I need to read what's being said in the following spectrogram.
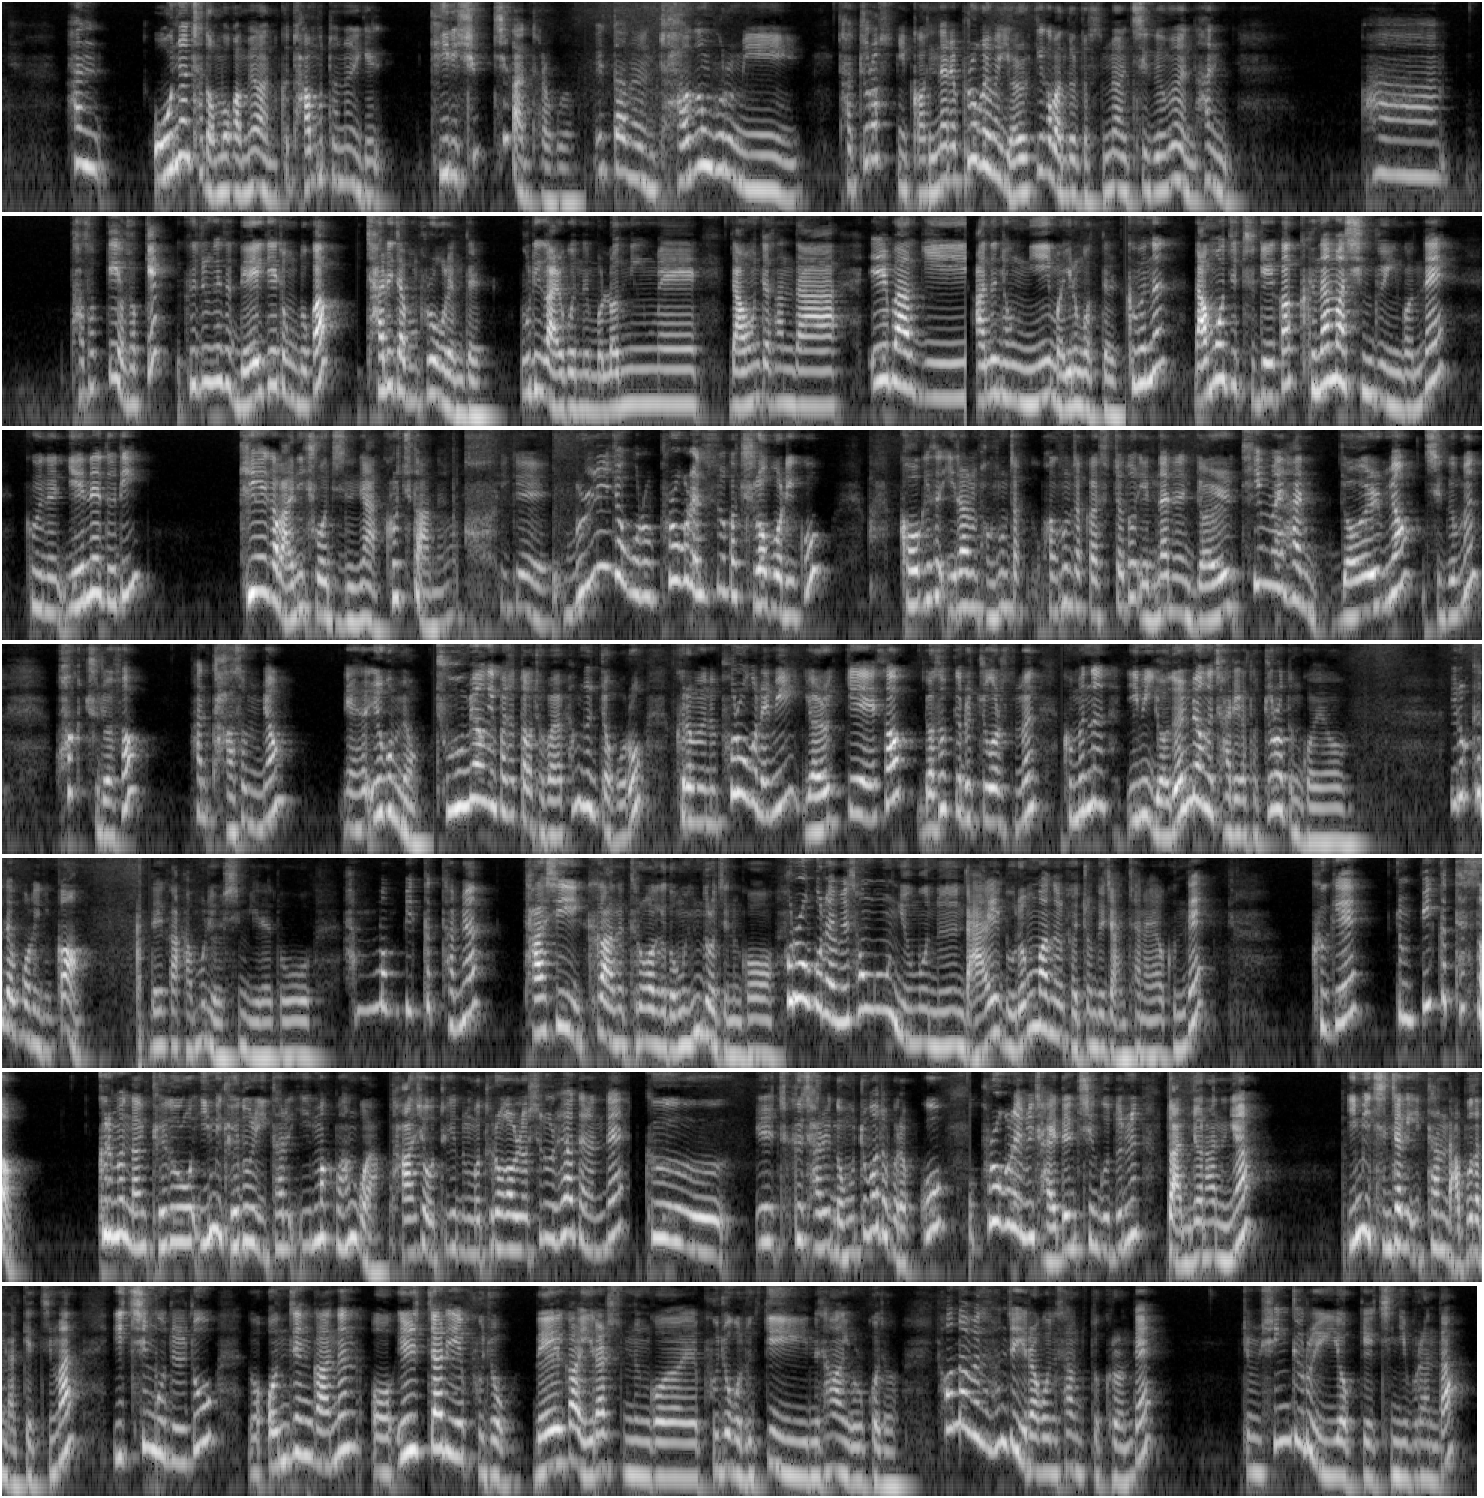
한 5년차 넘어가면 그 다음부터는 이게 길이 쉽지가 않더라고요. 일단은 자금 흐름이 다 줄었으니까 옛날에 프로그램이 10개가 만들어졌으면 지금은 한, 한, 5개, 6개? 그 중에서 4개 정도가 자리 잡은 프로그램들. 우리가 알고 있는 뭐 런닝맨, 나 혼자 산다, 1박 2일, 아는 형님, 막 이런 것들. 그러면은 나머지 두 개가 그나마 신규인 건데, 그러면은 얘네들이 기회가 많이 주어지느냐? 그렇지도 않아요. 하, 이게 물리적으로 프로그램 수가 줄어버리고, 거기서 일하는 방송작, 방송작가 숫자도 옛날에는 10팀에 한 10명? 지금은 확 줄여서 한 5명? 에서 7명. 2명이 빠졌다고 줘봐요, 평균적으로. 그러면은 프로그램이 10개에서 6개로 줄었으면, 그러면은 이미 8명의 자리가 더 줄어든 거예요. 이렇게 돼버리니까 내가 아무리 열심히 일해도 한 번 삐끗하면 다시 그 안에 들어가기가 너무 힘들어지는 거. 프로그램의 성공 유무는 나의 노력만으로 결정되지 않잖아요. 근데 그게 좀 삐끗했어. 그러면 난 궤도 이미 궤도를 이탈을 이만큼 한 거야. 다시 어떻게든 뭐 들어가려고 시도를 해야 되는데 그, 이- 그 자리 너무 좁아져 버렸고 프로그램이 잘 된 친구들은 또 안전하느냐? 이미 진작에 이탈은 나보단 낫겠지만 이 친구들도 어, 언젠가는 어, 일자리의 부족, 내가 일할 수 있는 거에 부족을 느끼는 상황이 올 거죠. 현업에서 현재 일하고 있는 사람들도 그런데 좀 신규로 이 업계에 진입을 한다?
